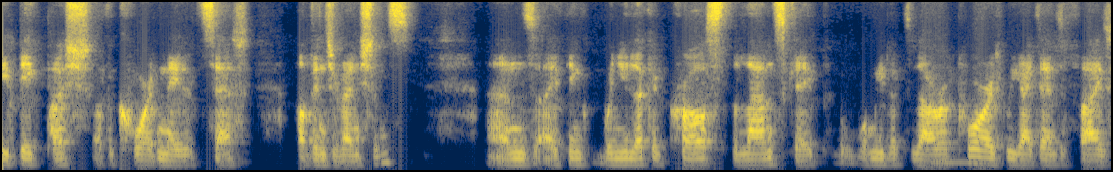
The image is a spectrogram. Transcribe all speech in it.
a big push of a coordinated set of interventions. And I think when you look across the landscape, when we looked at our report, we identified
